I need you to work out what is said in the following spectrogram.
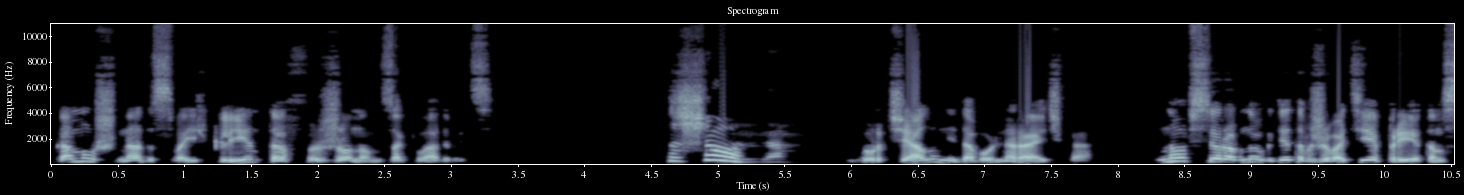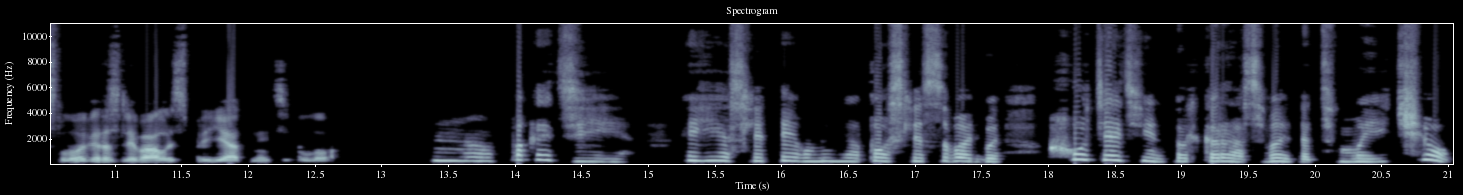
Кому ж надо своих клиентов женам закладывать? Женам, бурчала недовольно Раечка. Но все равно где-то в животе при этом слове разливалось приятное тепло. «Ну, погоди, если ты у меня после свадьбы хоть один только раз в этот маячок,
